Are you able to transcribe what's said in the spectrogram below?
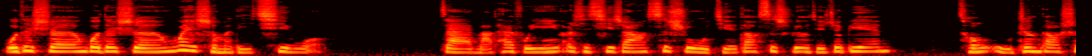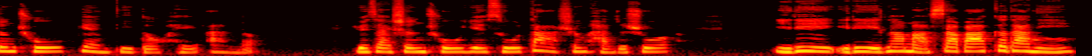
我的神，我的神，为什么离弃我？在马太福音二十七章四十五节到四十六节这边，从五正到深处，遍地都黑暗了。约在深处，耶稣大声喊着说：“以利，以利，拉玛撒巴各大尼。”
